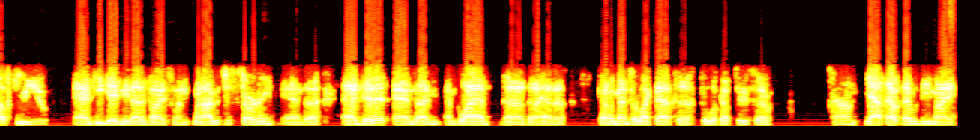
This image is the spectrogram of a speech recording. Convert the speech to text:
of QU, and he gave me that advice when when I was just starting, and uh, and I did it, and I'm I'm glad uh, that I had a kind of a mentor like that to to look up to. So. Um, yeah, that, that would be my,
